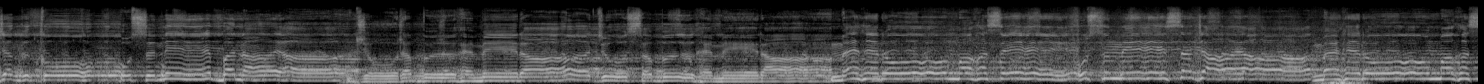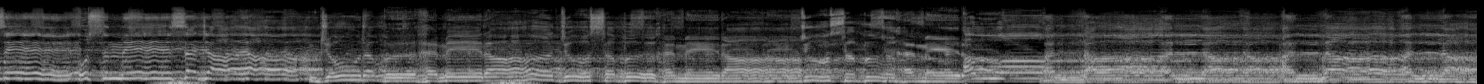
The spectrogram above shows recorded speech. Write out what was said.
जग को उसने बनाया। जो रब है मेरा, जो सब है मेरा, महरो मह से उसने सजाया। महरो मह से उसने सजाया। जो रब है मेरा, जो सब है मेरा, जो सब है मेरा। अल्लाह अल्लाह अल्लाह अल्लाह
